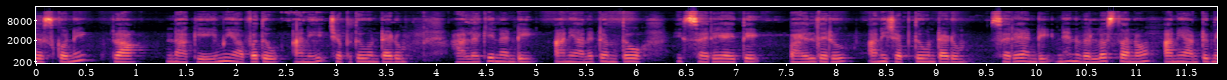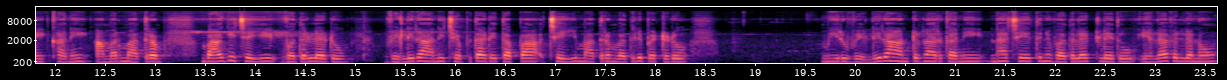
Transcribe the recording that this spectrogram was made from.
చేసుకొని రా. నాకేమీ అవ్వదు అని చెబుతూ ఉంటాడు. అలాగేనండి అని అనటంతో సరే అయితే బయలుదేరు అని చెప్తూ ఉంటాడు. సరే అండి నేను వెళ్ళొస్తాను అని అంటుంది. కానీ అమర్ మాత్రం బాగి చెయ్యి వదలలేడు. వెళ్ళిరా అని చెబుతాడే తప్ప చెయ్యి మాత్రం వదిలిపెట్టడు. మీరు వెళ్ళిరా అంటున్నారు కానీ నా చేతిని వదలట్లేదు. ఎలా వెళ్ళను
